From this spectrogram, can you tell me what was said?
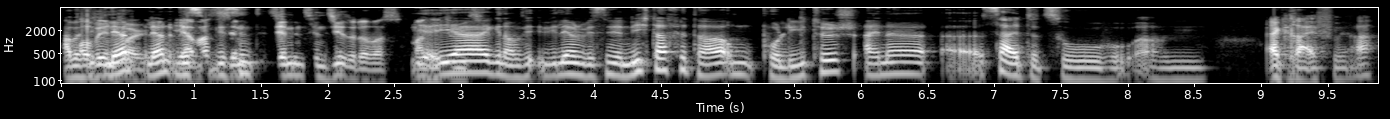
aber Auf wir, Leon, Fall. Leon, wir, ja, was? wir sind, Sie haben ihn zensiert oder was? ja, ja, genau. Wir, wir, Leon, wir sind ja nicht dafür da, um politisch eine äh, Seite zu ähm, ergreifen. Ja?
